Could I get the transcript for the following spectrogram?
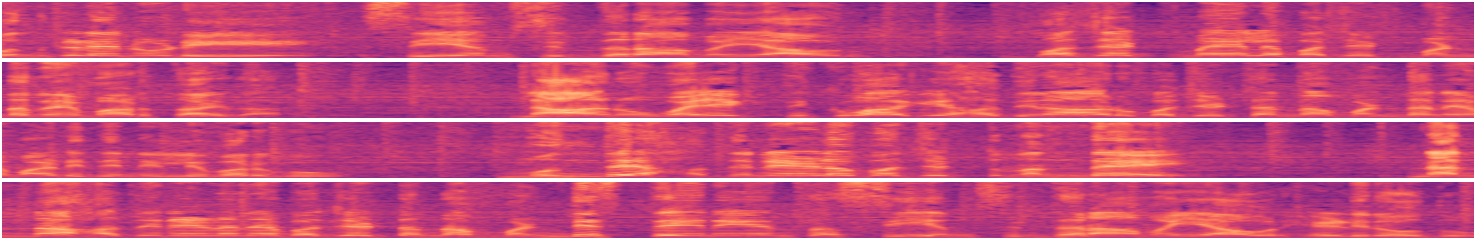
ಒಂದ್ ಕಡೆ ನೋಡಿ ಸಿಎಂ ಸಿದ್ದರಾಮಯ್ಯ ಅವರು ಬಜೆಟ್ ಮೇಲೆ ಬಜೆಟ್ ಮಂಡನೆ ಮಾಡ್ತಾ ಇದ್ದಾರೆ. ನಾನು ವೈಯಕ್ತಿಕವಾಗಿ ಹದಿನಾರು ಬಜೆಟ್ ಅನ್ನ ಮಂಡನೆ ಮಾಡಿದ್ದೀನಿ ಇಲ್ಲಿವರೆಗೂ. ಮುಂದೆ ಹದಿನೇಳು ಬಜೆಟ್ ನಂದೇ ನನ್ನ ಹದಿನೇಳನೇ ಬಜೆಟ್ ಅನ್ನ ಮಂಡಿಸ್ತೇನೆ ಅಂತ ಸಿಎಂ ಸಿದ್ದರಾಮಯ್ಯ ಅವರು ಹೇಳಿರೋದು.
